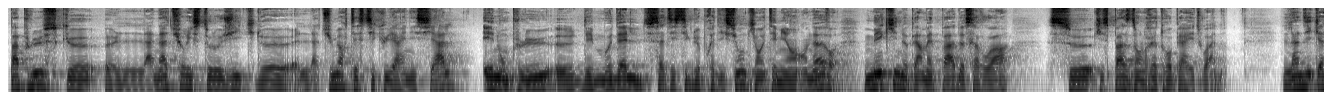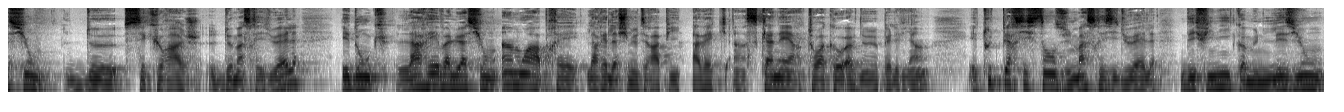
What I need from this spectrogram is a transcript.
pas plus que euh, la nature histologique de la tumeur testiculaire initiale et non plus euh, des modèles statistiques de prédiction qui ont été mis en, œuvre, mais qui ne permettent pas de savoir ce qui se passe dans le rétropéritoine. L'indication de ces curages de masse résiduelle et donc la réévaluation un mois après l'arrêt de la chimiothérapie avec un scanner thoraco-abdominopelvien et toute persistance d'une masse résiduelle définie comme une lésion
